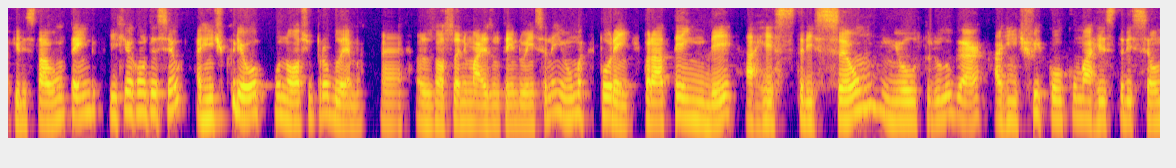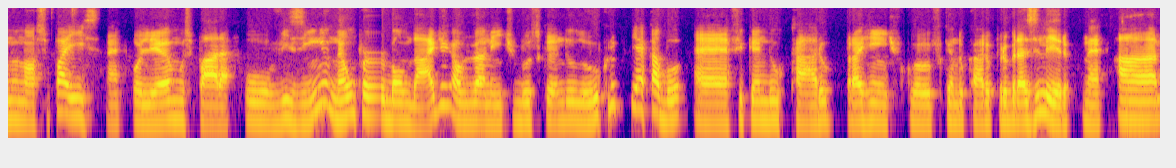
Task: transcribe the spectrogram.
que eles estavam tendo. E o que aconteceu? A gente criou o nosso problema. Né? Os nossos animais não têm doença nenhuma, porém, para atender a restrição em outro lugar, a gente ficou com uma restrição no nosso país. Né? Olhamos para o vizinho, não por bondade, obviamente buscando lucro, e acabou é, ficando caro para a gente, ficou ficando caro para o brasileiro. Né? A,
